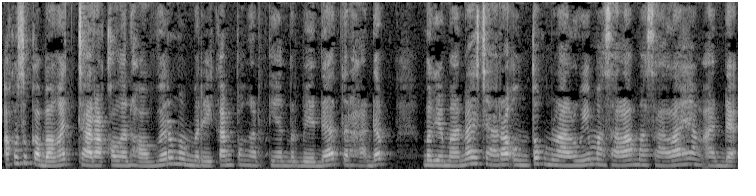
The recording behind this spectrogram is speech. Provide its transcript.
aku suka banget cara Colin Hoover memberikan pengertian berbeda terhadap bagaimana cara untuk melalui masalah-masalah yang ada,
